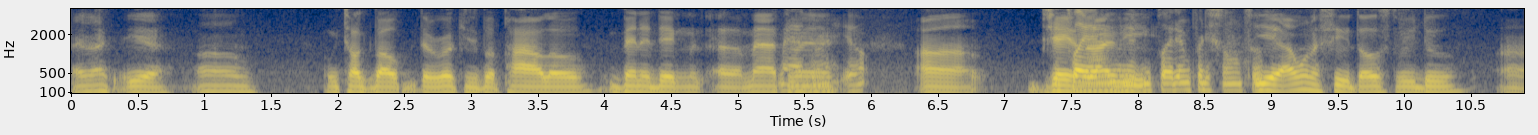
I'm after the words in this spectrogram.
and I, yeah. Um, we talked about the rookies, but Paolo, Bennedict, uh, Mathurin, Mathurin, yep. uh, You Jay played him. You played him pretty soon too. Yeah, I want to see what those three do. Uh,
